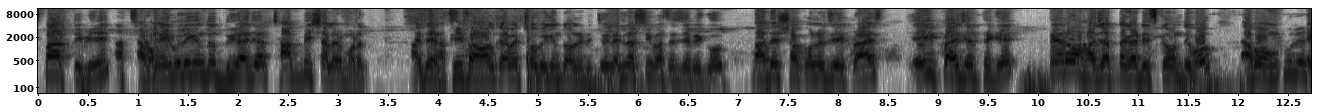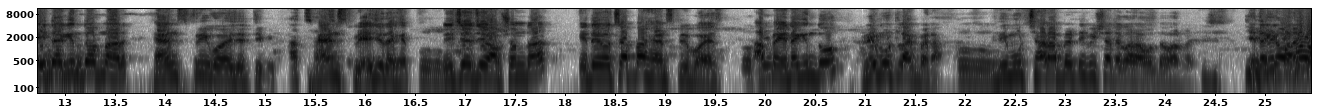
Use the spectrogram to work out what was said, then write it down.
স্মার্ট টিভি আচ্ছা। এবং এগুলি কিন্তু দুই হাজার ছাব্বিশ সালের মডেল এদের। ফিফা ওয়ার্ল্ড কাপের ছবি কিন্তু অলরেডি চলে ডিলারশিপ আছে যে বিগুল তাদের সকলের যে প্রাইস এই প্রাইজের থেকে তেরো হাজার টাকা ডিসকাউন্ট দিব এবং এটা কিন্তু আপনার হ্যান্ডস ফ্রি ভয়েজের টিভি আচ্ছা। হ্যান্ডস ফ্রি এই যে দেখেন। নিচে যে অপশনটা এটা হচ্ছে আপনার হ্যান্ডস ফ্রি ভয়েস আপনার এটা কিন্তু রিমোট লাগবে না। রিমোট ছাড়া আপনি টিভির সাথে কথা বলতে পারবেন। এটাকে অনেকে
